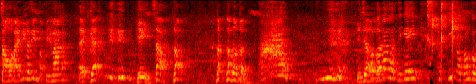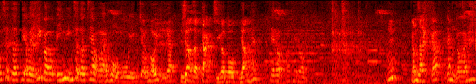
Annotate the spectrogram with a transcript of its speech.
就係呢個先特別嘛。誒，一、二、三，笠笠笠到盡，啊！然之後我覺得我自己呢個廣告出咗之後，唔係呢個影片出咗之後，我係毫無形象可言嘅。然之後就隔住個煲飲啊睇到，我睇到。嗯，飲晒。飲飲唔到嘅。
